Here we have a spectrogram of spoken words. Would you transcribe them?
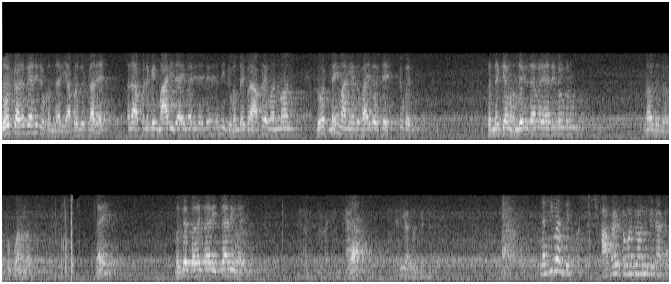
દોષ કાઢે તો એની જોખમદારી. આપણે દોષ કાઢે અને આપણને કઈ મારી જાય મારી જાય એની જોખમદારી. પણ આપણે મનમાં દોષ નહીં માનીએ તો ફાયદો છે. શું કહ્યું? તમને કેમ સમજાયું તમે ત્યાંથી થોડું ઘણું? ના ફૂંકવાનું નહીં? તારી ઈચ્છા નહીં હોય. હા એની વાત મતભેદ છે. નથી મતભેદ પડતો. આપણે સમજવાનું છે દાદા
